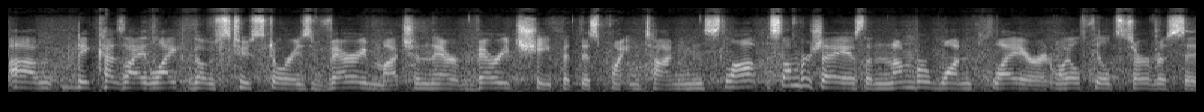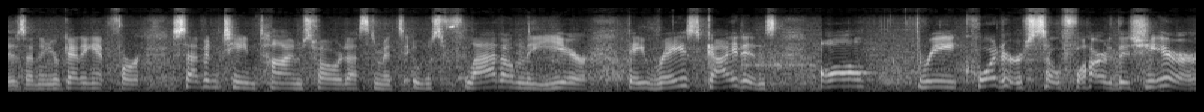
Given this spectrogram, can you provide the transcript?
um, because I like those two stories very much, and they're very cheap at this point in time. I mean, Schlumberger is the number one player in oilfield services, and you're getting it for 17 times forward estimates. It was flat on the year. They raised guidance all three quarters so far this year,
